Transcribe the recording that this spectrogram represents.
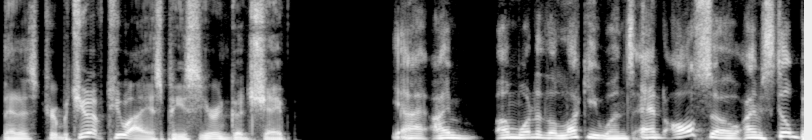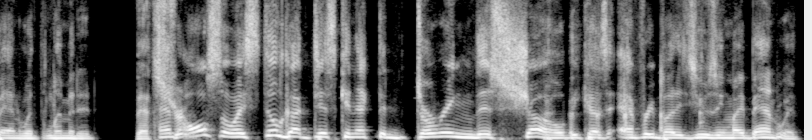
That is true. But you have two ISPs, so you're in good shape. Yeah, I'm I'm one of the lucky ones, and also I'm still bandwidth limited, That's and true. And also I still got disconnected during this show because everybody's using my bandwidth.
